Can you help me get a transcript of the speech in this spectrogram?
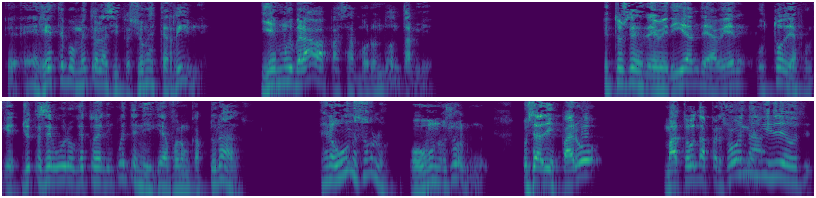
en este momento la situación es terrible y es muy brava para San Borondón también. Entonces deberían de haber custodias, porque yo te aseguro que estos delincuentes ni siquiera fueron capturados. Era uno solo. O uno solo. O sea, disparó, mató a una persona. En el video, se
